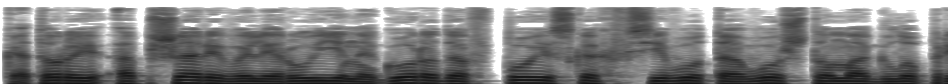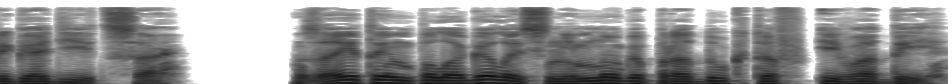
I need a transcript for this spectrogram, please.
которые обшаривали руины города в поисках всего того, что могло пригодиться. За это им полагалось немного продуктов и воды.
